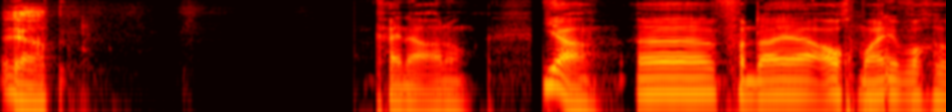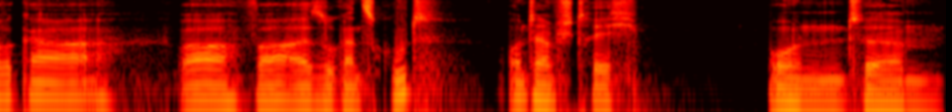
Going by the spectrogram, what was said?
ja, Keine Ahnung. Ja, äh, von daher auch meine Woche war, war also ganz gut unterm Strich. Und ähm,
